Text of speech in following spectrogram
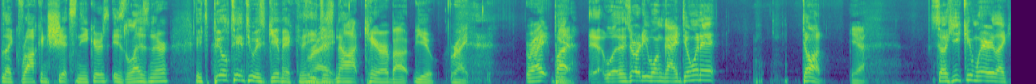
like rocking shit sneakers is Lesnar. It's built into his gimmick that he Right. does not care about you. Right. Right? But uh, well, there's already one guy doing it. Done. Yeah. So he can wear like,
